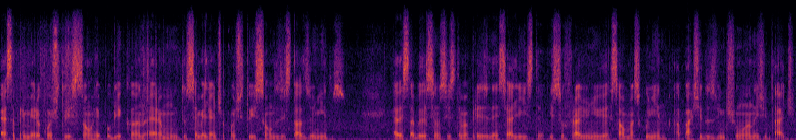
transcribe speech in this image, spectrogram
Essa primeira Constituição republicana era muito semelhante à Constituição dos Estados Unidos. Ela estabeleceu um sistema presidencialista e sufrágio universal masculino a partir dos 21 anos de idade.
